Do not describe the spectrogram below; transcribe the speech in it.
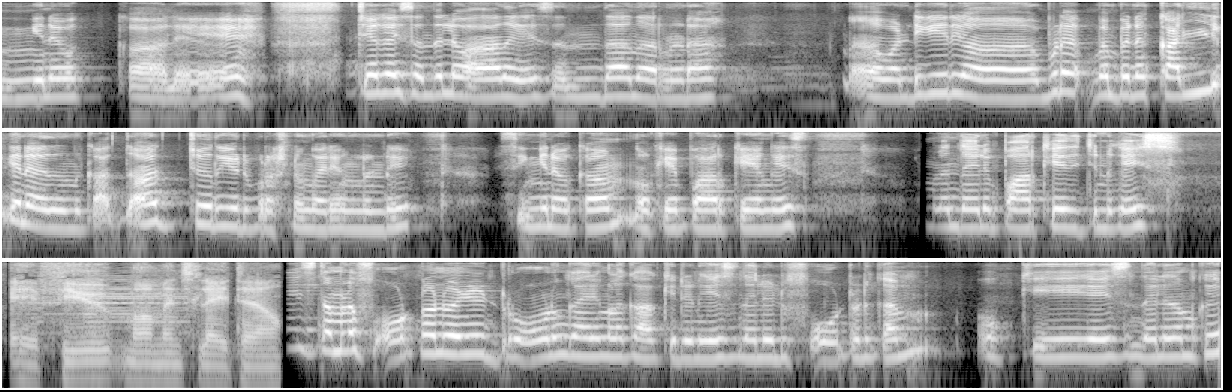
ഇങ്ങനെ വെക്കാലേ. ചേ ഗൈസ് എന്തല്ലോ ആണ് ഗൈസ് എന്താന്ന് പറഞ്ഞടാ ആ വണ്ടി കയറി ഇവിടെ പിന്നെ കല്ലിങ്ങനെ നിൽക്കുക ആ ചെറിയൊരു പ്രശ്നവും കാര്യങ്ങളുണ്ട്. സിങ്ങിനെ ഇങ്ങനെ വെക്കാം. ഓക്കെ പാർക്ക് ചെയ്യാം ഗൈസ് നമ്മളെന്തായാലും പാർക്ക് ചെയ്തിട്ടുണ്ട് guys A few moments later. Guys നമ്മൾ ഫോട്ടോന് വേണ്ടി ഡ്രോണും കാര്യങ്ങളൊക്കെ ആക്കിയിട്ടുണ്ട് ഗൈസ് എന്തായാലും ഒരു ഫോട്ടോ എടുക്കാം. ഓക്കെ ഗൈസ് എന്തായാലും നമുക്ക്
